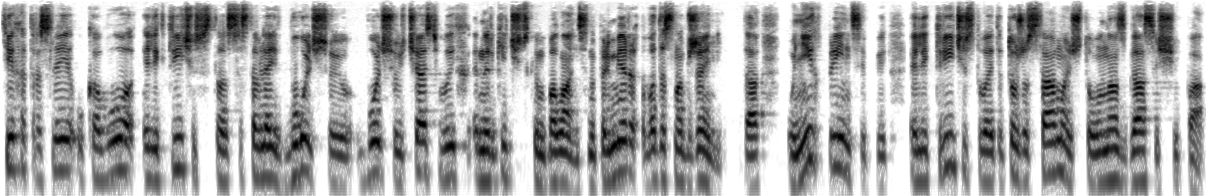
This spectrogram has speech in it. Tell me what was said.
тех отраслей, у кого электричество составляет большую, большую часть в их энергетическом балансе. Например, водоснабжение. Да. У них, в принципе, электричество – это то же самое, что у нас газ и щепа.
